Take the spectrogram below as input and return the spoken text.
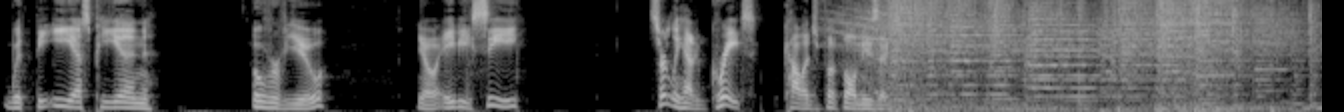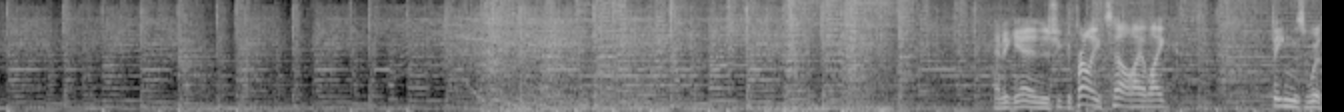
with the ESPN overview, you know, ABC certainly had great college football music. And again, as you can probably tell, I like things with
